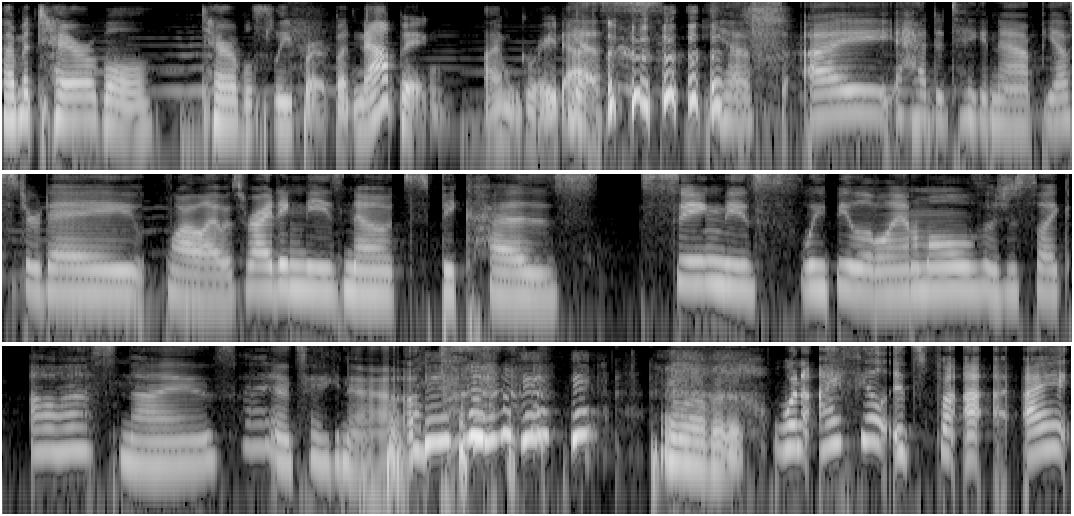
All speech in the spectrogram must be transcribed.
I'm a terrible, terrible sleeper, but napping, I'm great at. Yes, yes. I had to take a nap yesterday while I was writing these notes because seeing these sleepy little animals is just like, oh, that's nice. I'm gonna take a nap. I love it. when I feel it's fun, I, I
